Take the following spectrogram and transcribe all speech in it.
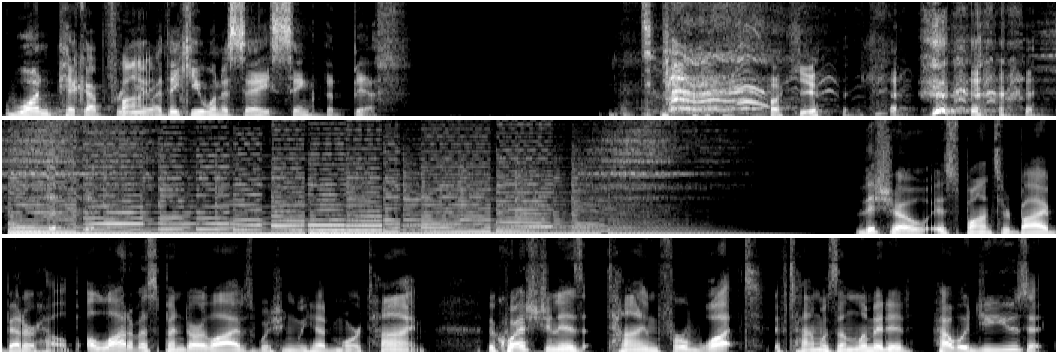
One pickup for Fine. you. I think you want to say sink the biff. Fuck you. This show is sponsored by BetterHelp. A lot of us spend our lives wishing we had more time. The question is, time for what? If time was unlimited, how would you use it?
